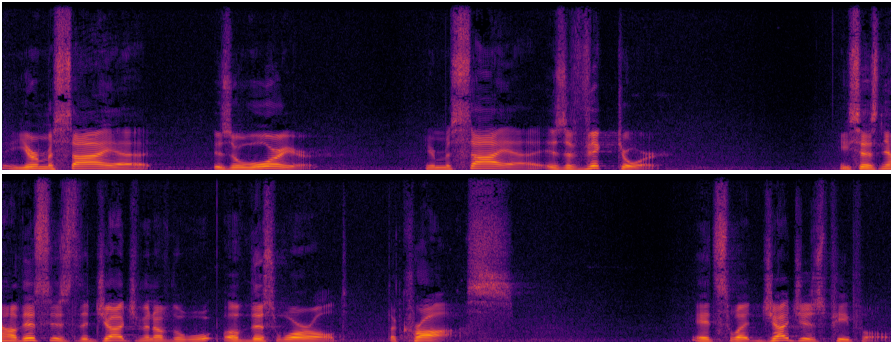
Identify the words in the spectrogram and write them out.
Your Messiah is a warrior, your Messiah is a victor. He says, Now this is the judgment of, the, of this world, the cross. It's what judges people.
